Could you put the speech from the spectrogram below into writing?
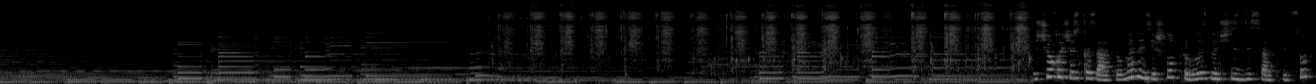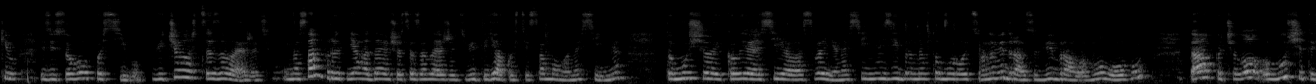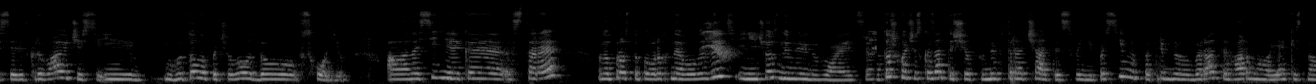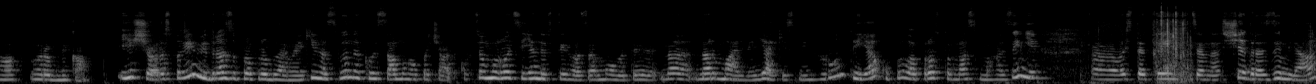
Що хочу сказати, у мене зійшло приблизно 60% зі всього посіву. Від чого ж це залежить? Насамперед, я гадаю, що це залежить від якості самого насіння, тому що коли я сіяла своє насіння, зібране в тому році, воно відразу вібрало вологу та почало лущитися, відкриваючись, і готове почало до всходів. А насіння, яке старе, воно просто поверхнево лежить і нічого з ним не відбувається. Тож хочу сказати, щоб не втрачати свої посіви, потрібно вибирати гарного якісного виробника. І що розповім відразу про проблеми, які в нас виникли з самого початку. В цьому році я не встигла замовити на нормальний якісний ґрунт. І я купила просто в нас в магазині е, ось такий. Це в нас щедра земля.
